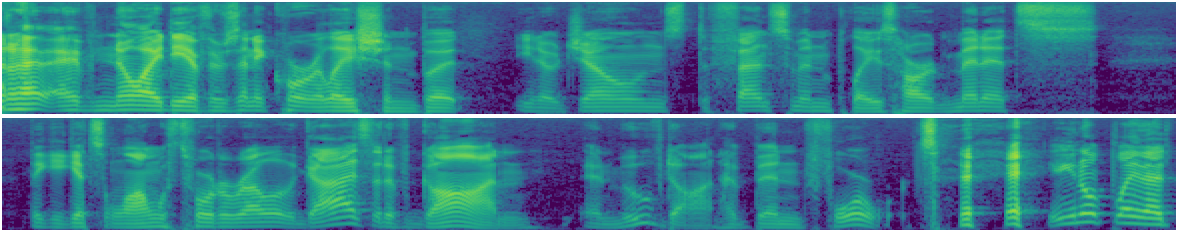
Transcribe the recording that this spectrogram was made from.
don't have, I have no idea if there's any correlation, but you know, Jones, defenseman, plays hard minutes. I think he gets along with Tortorella. The guys that have gone and moved on have been forwards. you don't play that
